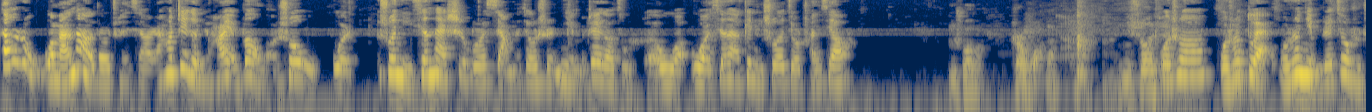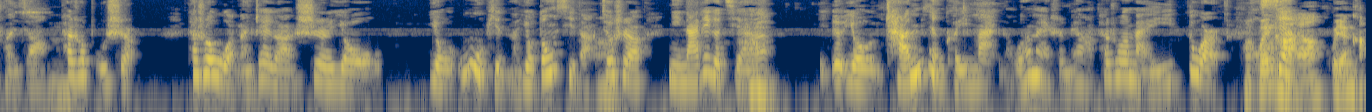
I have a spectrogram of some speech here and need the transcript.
当时我满脑子都是传销，然后这个女孩也问我说我：“我说你现在是不是想的就是你们这个组？呃，我我现在跟你说的就是传销。你说吧，这是我的。你说”我说：“我说对，我说你们这就是传销。嗯”他说：“不是，他说我们这个是有有物品的，有东西的，就是你拿这个钱。”有有产品可以买的，我说买什么呀？他说买一对儿会员卡呀，会员卡。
